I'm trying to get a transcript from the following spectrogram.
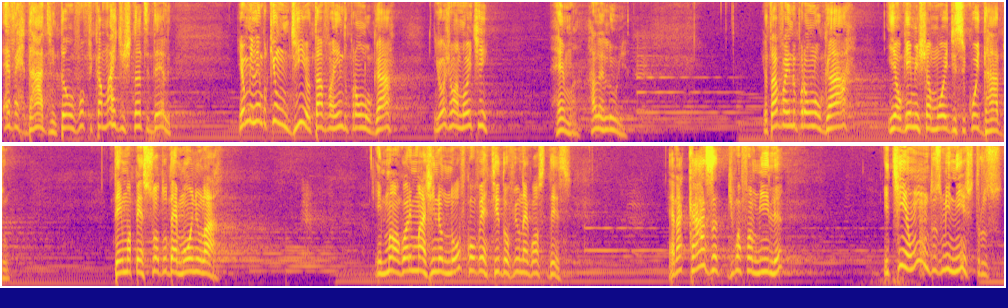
é verdade, então eu vou ficar mais distante dele. Eu me lembro que um dia eu estava indo para um lugar, e hoje uma noite rema, aleluia. Eu estava indo para um lugar e alguém me chamou e disse: Cuidado, tem uma pessoa do demônio lá. Irmão, agora imagine um novo convertido ouvir um negócio desse. Era a casa de uma família. E tinha um dos ministros,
